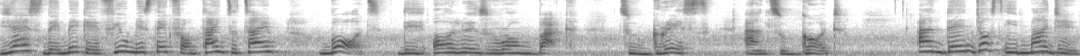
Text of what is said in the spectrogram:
Yes, they make a few mistakes from time to time, but they always run back to grace and to God. And then just imagine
